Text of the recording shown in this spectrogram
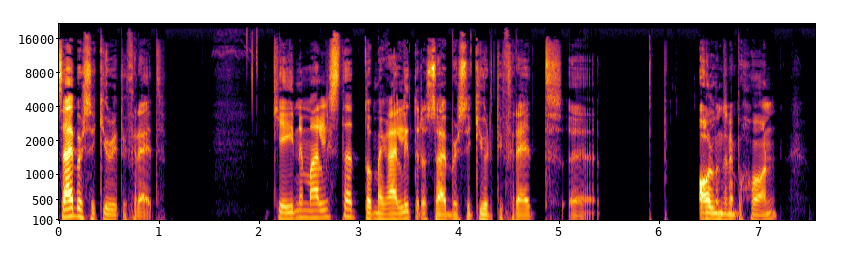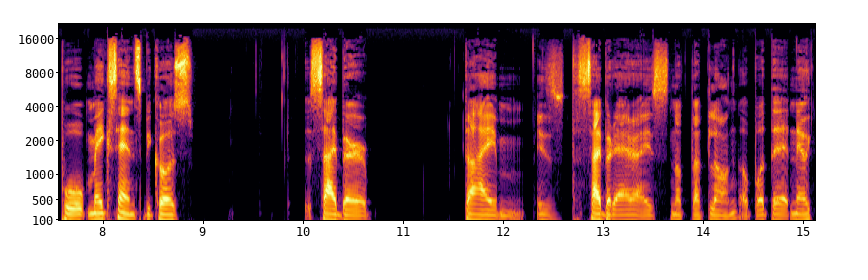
cyber security threat. Και είναι μάλιστα το μεγαλύτερο cyber security threat ε, όλων των εποχών που makes sense because cyber time is the cyber era is not that long οπότε ναι οκ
